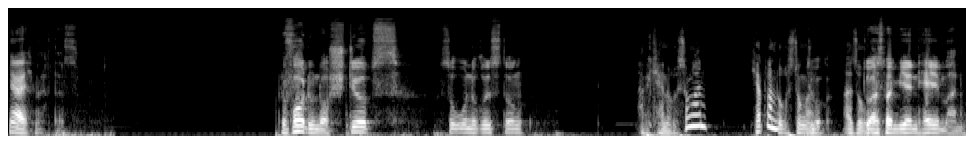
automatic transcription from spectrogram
Ja, ich mach das. Bevor du noch stirbst, so ohne Rüstung. Habe ich keine Rüstung an? Ich habe doch eine Rüstung an. Du, Also, du hast bei mir einen Helm an.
